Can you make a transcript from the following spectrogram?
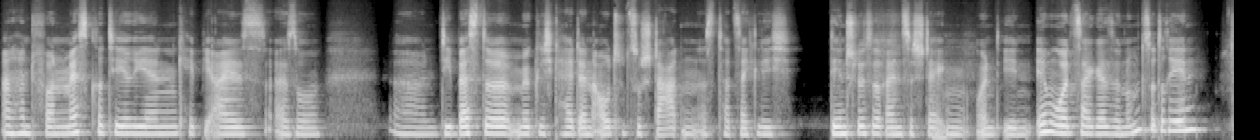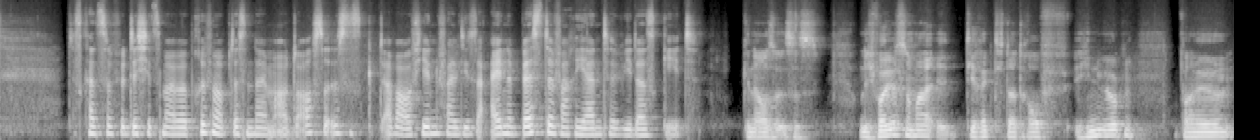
Anhand von Messkriterien, KPIs. Also äh, die beste Möglichkeit, ein Auto zu starten, ist tatsächlich den Schlüssel reinzustecken mhm. und ihn im Uhrzeigersinn umzudrehen. Das kannst du für dich jetzt mal überprüfen, ob das in deinem Auto auch so ist. Es gibt aber auf jeden Fall diese eine beste Variante, wie das geht. Genauso ist es. Und ich wollte jetzt nochmal äh, direkt darauf hinwirken, weil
